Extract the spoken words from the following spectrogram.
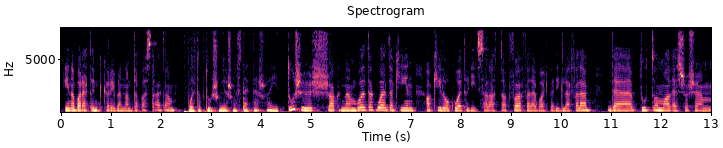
én a barátaim körében nem tapasztaltam. Voltak túlsúlyos osztálytársaid? Túlsúlyosak nem voltak, voltak én, a kilók volt, hogy így szaladtak fölfele, vagy pedig lefele, de tudtommal ez sosem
